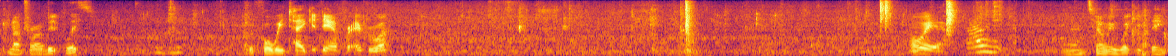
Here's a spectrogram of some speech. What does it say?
Can I try a bit, please? Mm-hmm. Before we take it down for everyone. Oh yeah. And tell me what you think.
